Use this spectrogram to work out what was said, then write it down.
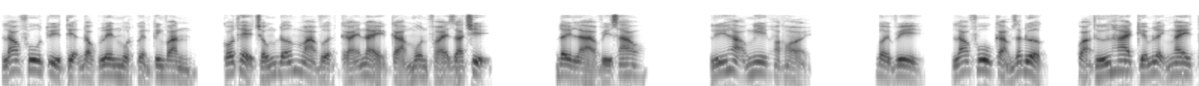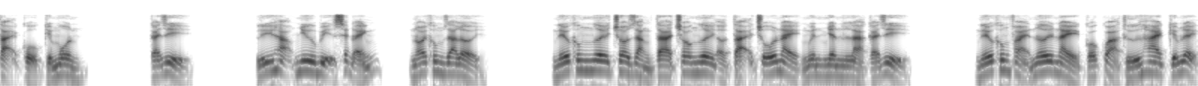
Lão phu tùy tiện đọc lên một quyển kinh văn, có thể chống đỡ mà vượt cái này cả môn phái giá trị. Đây là vì sao? Lý hạo nghi hoặc hỏi. Bởi vì lão phu cảm giác được, quả thứ hai kiếm lệnh ngay tại cổ kiếm môn. Cái gì? Lý hạo như bị xét đánh, nói không ra lời. Nếu không ngươi cho rằng ta cho ngươi ở tại chỗ này nguyên nhân là cái gì? Nếu không phải nơi này có quả thứ hai kiếm lệnh,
